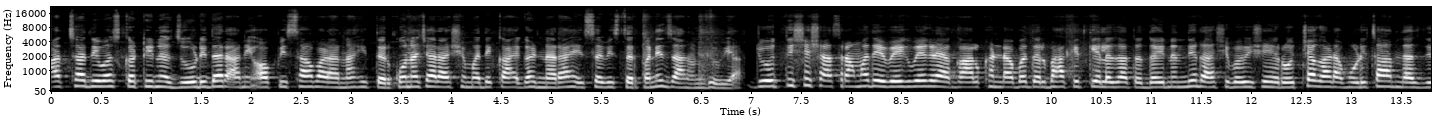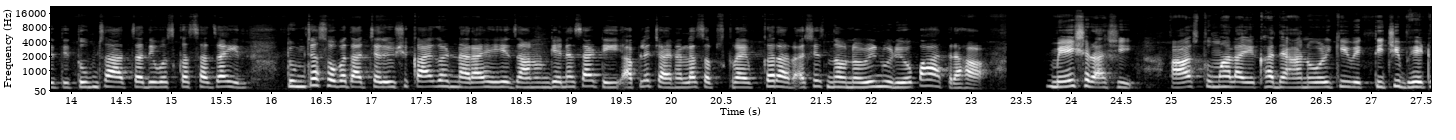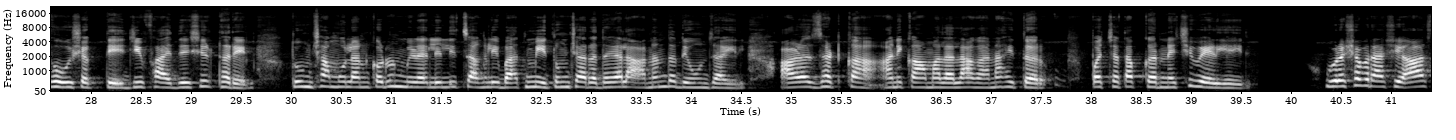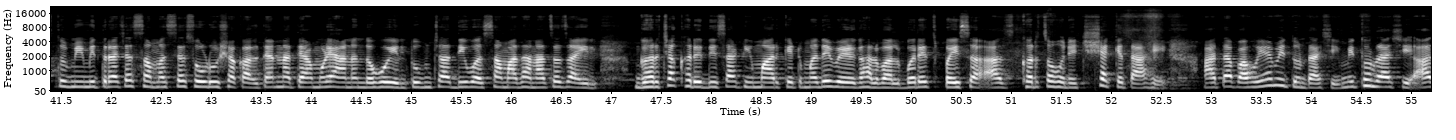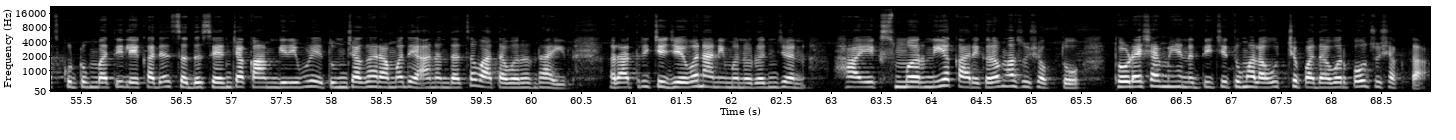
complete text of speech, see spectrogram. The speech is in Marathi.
आजचा दिवस कठीण जोडीदार आणि ऑफिस सांभाळा नाही तर कोणाच्या राशीमध्ये काय घडणार आहे सविस्तरपणे जाणून घेऊया. ज्योतिषशास्त्रामध्ये वेगवेगळ्या कालखंडाबद्दल भाकीत केलं जातं. दैनंदिन राशी भविष्य हे रोजच्या घडामोडीचा अंदाज देते. तुमचा आजचा दिवस कसा जाईल? तुमच्यासोबत आजच्या दिवशी काय घडणार आहे हे जाणून घेण्यासाठी आपल्या चॅनलला सबस्क्राईब करा. असेच नवनवीन व्हिडिओ पाहत राहा. मेष राशी. आज तुम्हाला एखाद्या अनोळखी व्यक्तीची भेट होऊ शकते जी फायदेशीर ठरेल. तुमच्या मुलांकडून मिळालेली चांगली बातमी तुमच्या हृदयाला आनंद देऊन जाईल. आळस झटका आणि कामाला लागा नाही तर पश्चाताप करण्याची वेळ येईल. वृषभ राशी आज तुम्ही मित्राच्या समस्या सोडवू शकाल. त्यांना त्यामुळे आनंद होईल. तुमचा दिवस समाधानाचा जाईल. घरच्या खरेदीसाठी मार्केटमध्ये वेळ घालवाल. बरेच पैसा आज खर्च होण्याची शक्यता आहे. आता पाहूया मिथुन राशी. मिथुन राशी आज कुटुंबातील एखाद्या सदस्यांच्या कामगिरीमुळे तुमच्या घरामध्ये आनंदाचं वातावरण राहील. रात्रीचे जेवण आणि मनोरंजन हा एक स्मरणीय कार्यक्रम असू शकतो. थोड्याशा मेहनतीचे तुम्हाला उच्च पदावर पोहोचू शकता.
